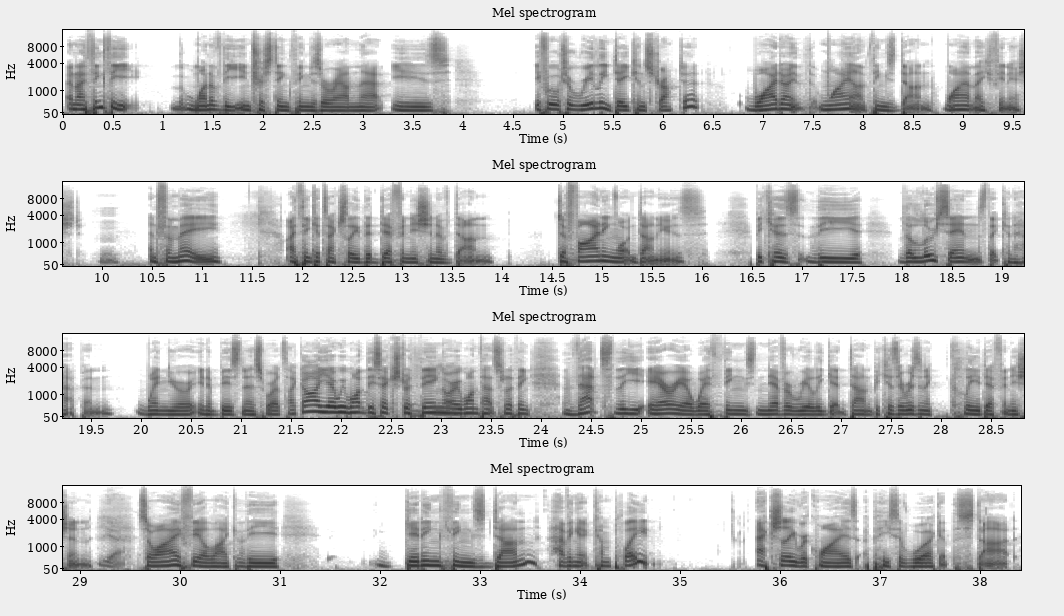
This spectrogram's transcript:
And I think the one of the interesting things around that is if we were to really deconstruct it, why don't why aren't things done? Why aren't they finished? Mm. And for me, I think it's actually the definition of done, defining what done is, because the the loose ends that can happen when you're in a business where it's like, oh yeah, we want this extra thing or we Mm. want that sort of thing. That's the area where things never really get done because there isn't a clear definition. Yeah. So I feel like the getting things done, having it complete, actually requires a piece of work at the start.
